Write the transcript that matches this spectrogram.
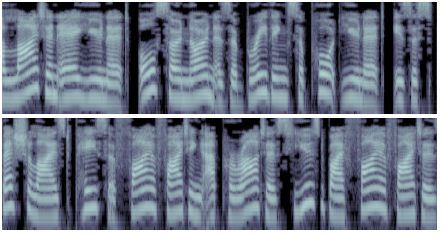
A light and air unit, also known as a breathing support unit, is a specialized piece of firefighting apparatus used by firefighters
